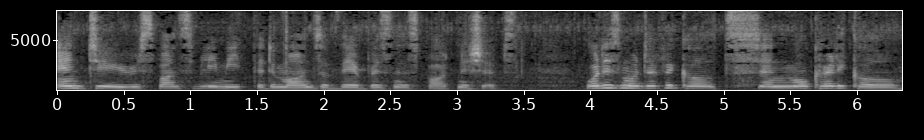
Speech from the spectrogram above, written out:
and do responsibly meet the demands of their business partnerships. What is more difficult and more critical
